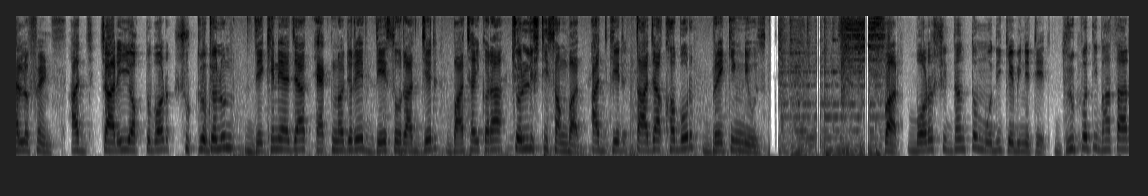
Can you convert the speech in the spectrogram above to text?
হ্যালো ফ্রেন্ডস আজ চারই অক্টোবর শুক্র চলুন দেখে নেওয়া যাক এক নজরে দেশ ও রাজ্যের বাছাই করা চল্লিশটি সংবাদ। আজকের তাজা খবর ব্রেকিং নিউজ বার বড় সিদ্ধান্ত মোদী ক্যাবিনেটের। ধ্রুপদী ভাষার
